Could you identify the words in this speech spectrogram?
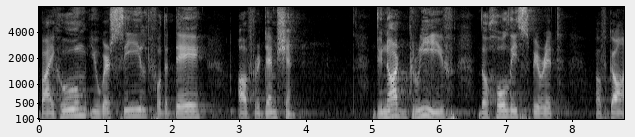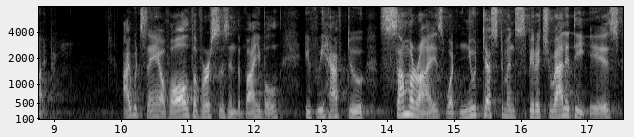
by whom you were sealed for the day of redemption. Do not grieve the Holy Spirit of God. I would say, of all the verses in the Bible, if we have to summarize what New Testament spirituality is,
